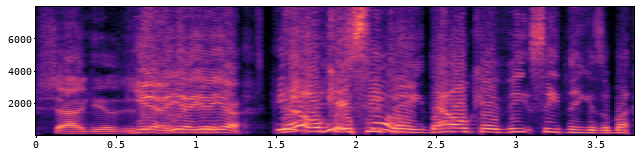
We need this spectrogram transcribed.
Shai Gilgeous yeah yeah yeah yeah he, that OKC thing that OKC thing is about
